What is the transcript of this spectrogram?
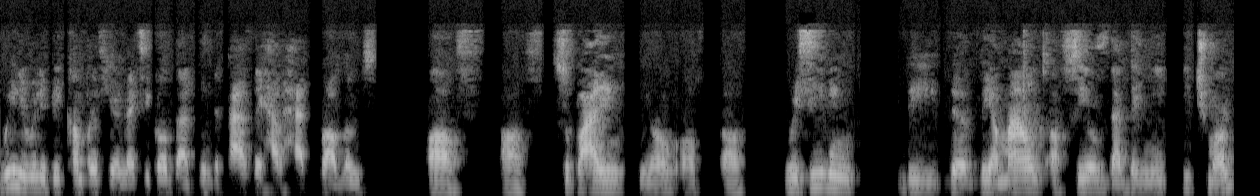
really, really big companies here in Mexico that in the past they have had problems of, of supplying, you know, of, of receiving the, the, the amount of seals that they need each month.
